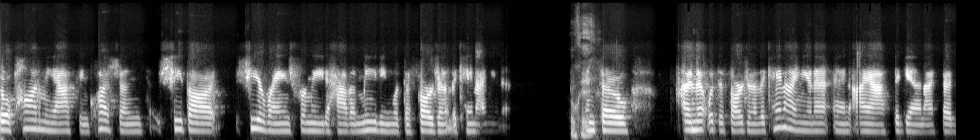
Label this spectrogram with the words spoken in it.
So upon me asking questions, she thought she arranged for me to have a meeting with the sergeant of the canine unit. Okay. And so I met with the sergeant of the canine unit and I asked again, I said,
